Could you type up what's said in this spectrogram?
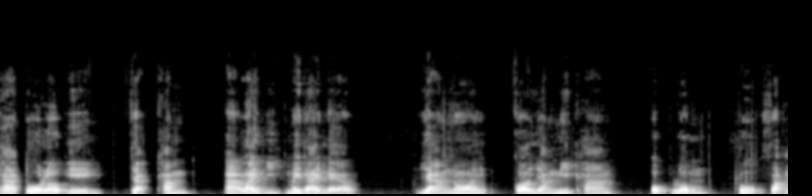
ถ้าตัวเราเองจะทำอะไรอีกไม่ได้แล้ว อย่างน้อยก็ยังมีทางอบรมปลูกฝัง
